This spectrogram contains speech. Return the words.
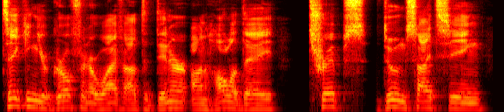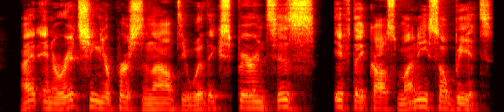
Taking your girlfriend or wife out to dinner on holiday, trips, doing sightseeing, right? Enriching your personality with experiences. If they cost money, so be it,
